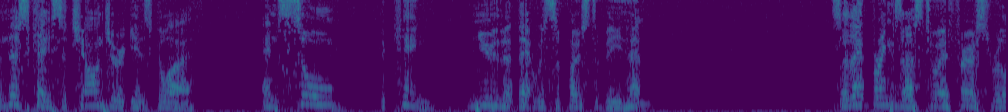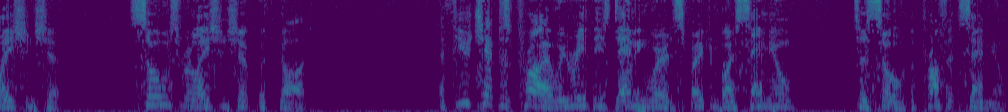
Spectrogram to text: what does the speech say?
In this case, a challenger against Goliath. And Saul, the king, knew that that was supposed to be him. So that brings us to our first relationship Saul's relationship with God. A few chapters prior, we read these damning words spoken by Samuel to Saul, the prophet Samuel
